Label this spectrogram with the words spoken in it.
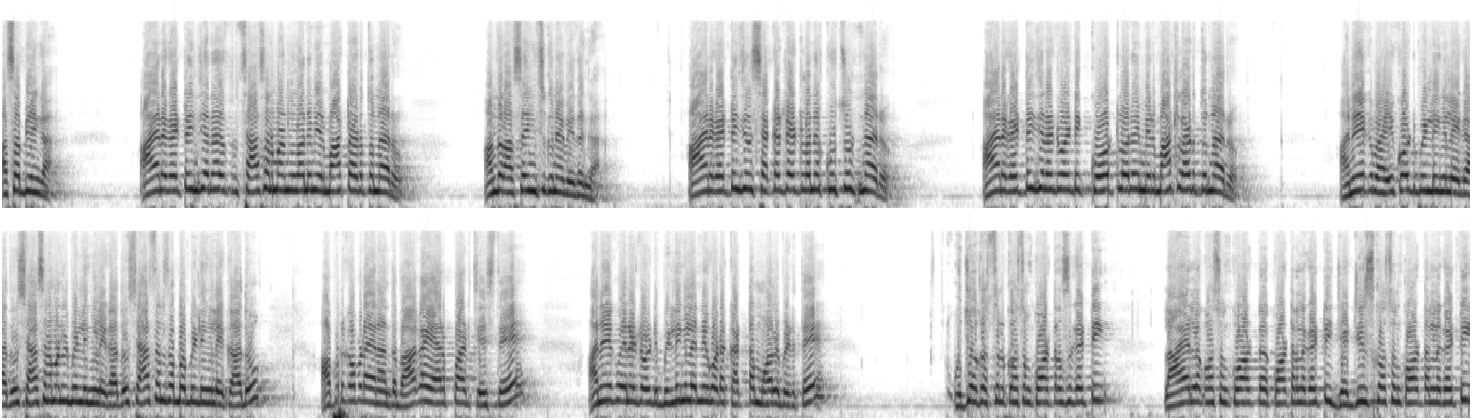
అసభ్యంగా. ఆయన కట్టించిన శాసనమండలిలోనే మీరు మాట్లాడుతున్నారు అందరూ అసహించుకునే విధంగా. ఆయన కట్టించిన సెక్రటరియట్లోనే కూర్చుంటున్నారు. ఆయన కట్టించినటువంటి కోర్టులోనే మీరు మాట్లాడుతున్నారు. అనేక హైకోర్టు బిల్డింగ్లే కాదు శాసనమండలి బిల్డింగ్లే కాదు శాసనసభ బిల్డింగ్లే కాదు. అప్పటికప్పుడు ఆయన అంత బాగా ఏర్పాటు చేస్తే అనేకమైనటువంటి బిల్డింగ్లన్నీ కూడా కట్టం మొదలు పెడితే ఉద్యోగస్తుల కోసం క్వార్టర్స్ కట్టి లాయర్ల కోసం క్వార్టర్ క్వార్టర్లు కట్టి జడ్జీస్ కోసం క్వార్టర్లు కట్టి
